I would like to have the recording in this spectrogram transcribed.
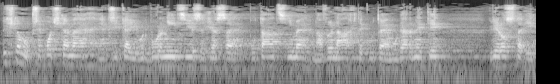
když tomu přepočteme, jak říkají odborníci, že se potácíme na vlnách tekuté modernity, kdy roste i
